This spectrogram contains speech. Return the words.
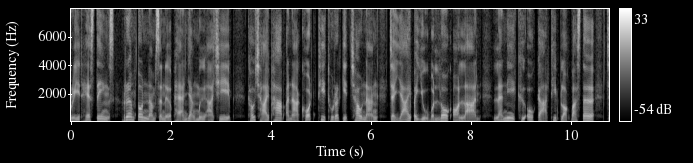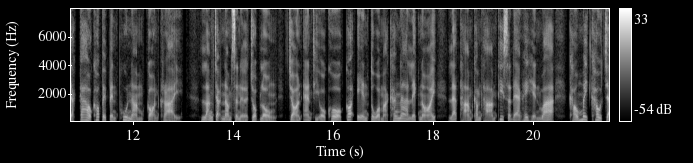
Reed Hastings เริ่มต้นนำเสนอแผนอย่างมืออาชีพ เขาฉายภาพอนาคตที่ธุรกิจเช่าหนัง จะย้ายไปอยู่บนโลกออนไลน์ และนี่คือโอกาสที่ Blockbuster จะก้าวเข้าไปเป็นผู้นำก่อนใคร หลังจากนำเสนอจบลง จอห์นแอนติโอโคก็เอนตัวมาข้างหน้าเล็กน้อย และถามคำถามที่แสดงให้เห็นว่า เขาไม่เข้าใจ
